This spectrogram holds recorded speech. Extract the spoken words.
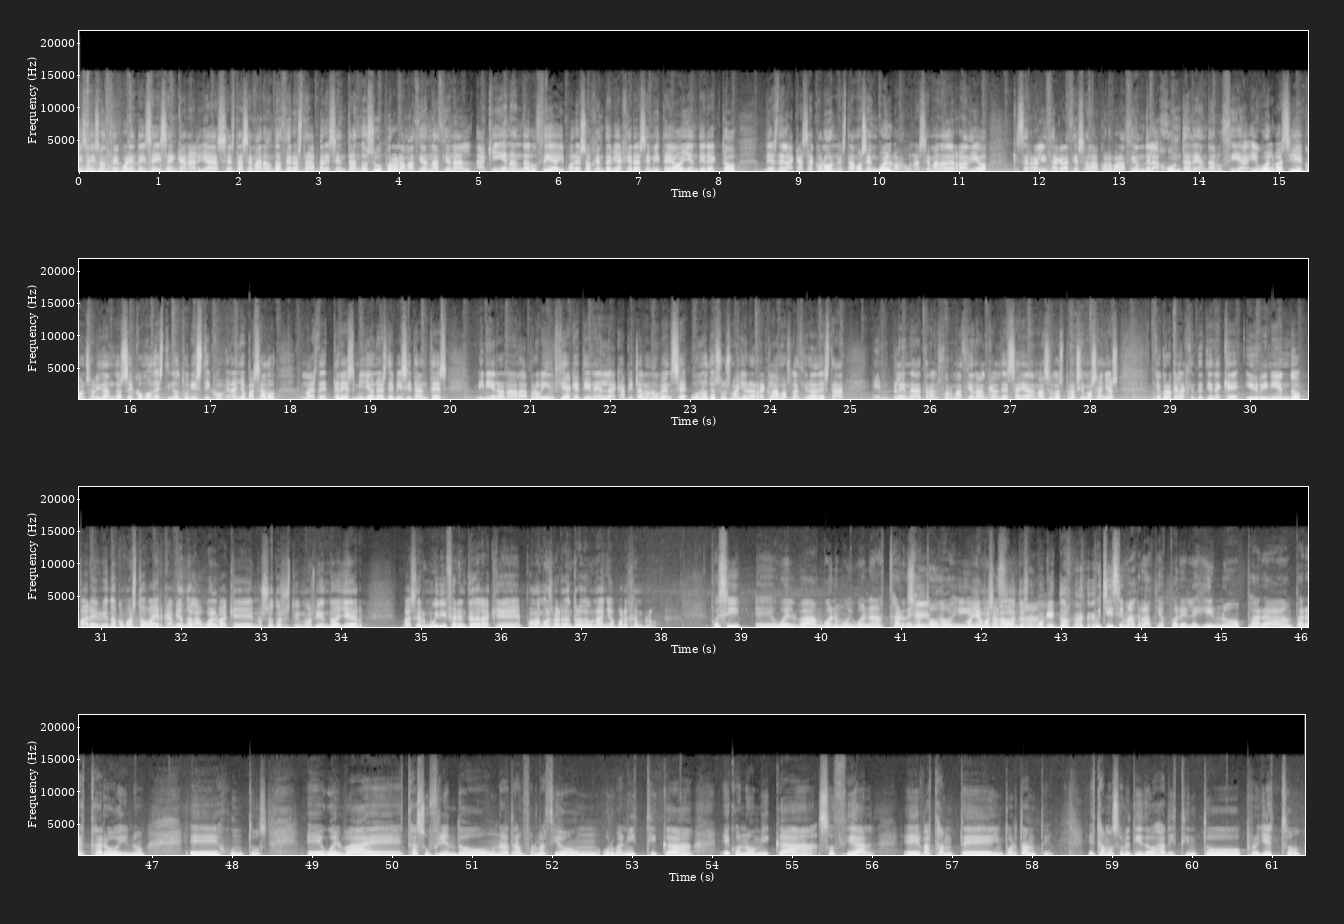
11.46, 11.46 en Canarias. Esta semana Onda Cero está presentando su programación nacional aquí en Andalucía y por eso Gente Viajera se emite hoy en directo desde la Casa Colón. Estamos en Huelva, una semana de radio que se realiza gracias a la colaboración de la Junta de Andalucía. Y Huelva sigue consolidándose como destino turístico. El año pasado, más de 3 millones de visitantes vinieron a la provincia que tiene en la capital onubense uno de sus mayores reclamos. La ciudad está en plena transformación alcaldesa y además en los próximos años yo creo que la gente tiene que ir viniendo para ir viendo cómo esto va a ir cambiando. La Huelva que nosotros estuvimos viendo ayer va a ser muy diferente de la que podamos ver dentro de un año, por ejemplo. Pues sí, eh, Huelva, bueno, muy buenas tardes a todos. y ya hemos hablado antes un poquito. muchísimas gracias por elegirnos para, para estar hoy ¿no? Eh, juntos. Eh, Huelva está sufriendo una transformación urbanística, económica, social eh, bastante importante. Estamos sometidos a distintos proyectos,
